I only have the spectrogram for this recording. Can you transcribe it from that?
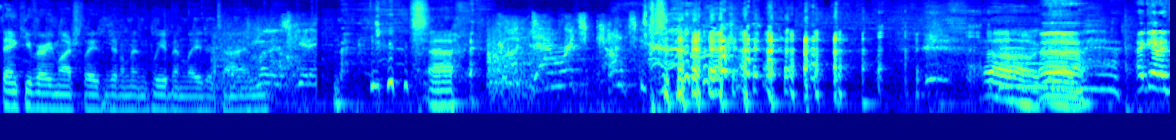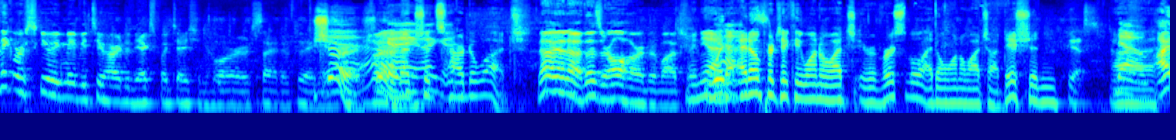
Thank you very much, ladies and gentlemen. We have been Laser Time. Getting. Uh, Goddamn rich cunt! Again, I think we're skewing maybe too hard to the exploitation horror side of things. Sure, Yeah, sure. okay, that shit's okay. hard to watch. No, no, no. Those are all hard to watch. I mean, yeah, Would- I, I don't particularly want to watch Irreversible. I don't want to watch Audition. Yes. Uh, no. I,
